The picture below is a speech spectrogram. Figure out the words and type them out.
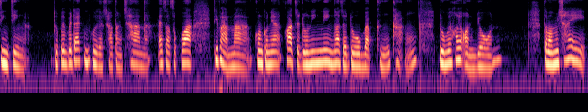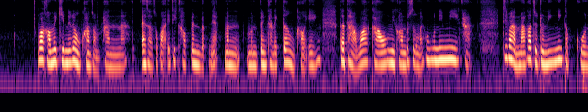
จริง ๆอะหรือเป็นไปได้คุณคุยกับชาวต่างชาตินะไอ้สาวสุกว่าที่ผ่านมา คนคนนี้ก็อาจจะดูนิ่งๆก็อาจจะดูแบบขึงขัง ดูไม่ค่อยอ่อนโยน แต่มันไม่ใช่ว่าเขาไม่คิดในเรื่องของความสัมพันธ์นะไอ้สาวสกว่าไอ้ที่เขาเป็นแบบเนี้ยมันมันเป็นคาแรคเตอร์ของเขาเอง แต่ถามว่าเขามีความรู้สึกไหมคุณคุณนี่มีค่ะ ที่ผ่านมาก็อาจจะดูนิ่งๆกับคุณ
